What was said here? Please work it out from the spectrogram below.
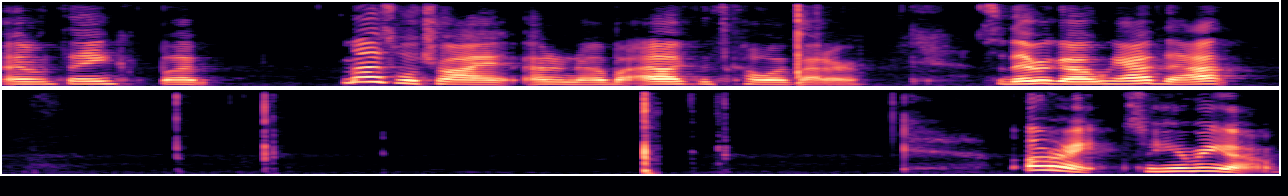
I don't think, but might as well try it. I don't know, but I like this color better. So there we go, we have that. Alright, so here we go.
